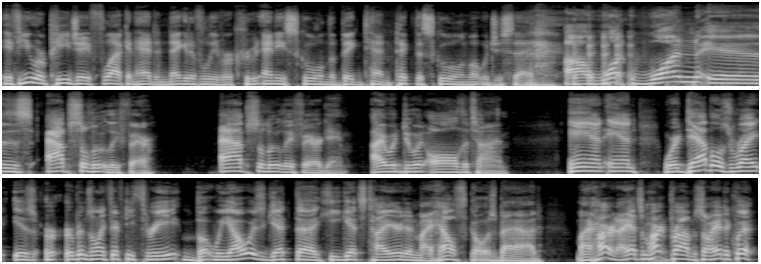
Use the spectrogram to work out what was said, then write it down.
if you were PJ Fleck and had to negatively recruit any school in the Big Ten, pick the school and what would you say? Uh, one, one is absolutely fair. Absolutely fair game. I would do it all the time. And and where Dabo's right is Ur- Urban's only 53, but we always get the he gets tired and my health goes bad. My heart, I had some heart problems, so I had to quit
